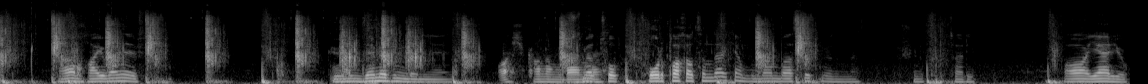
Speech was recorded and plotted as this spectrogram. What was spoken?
Tamam hayvan herif. Gönül demedim beni yani. Başkanım Üstüme bende. top, torpak atın derken bundan bahsetmiyordum ben. Şunu kurtarayım. Aa yer yok.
